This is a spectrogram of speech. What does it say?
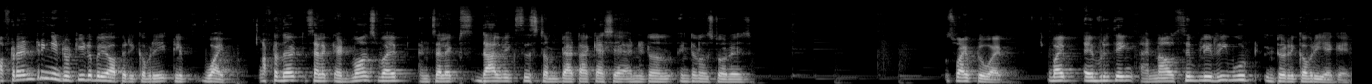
After entering into TWRP recovery, click wipe. After that, select advanced wipe and select Dalvik system, data, cache and internal, internal storage. Swipe to wipe. Wipe everything and now simply reboot into recovery again.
